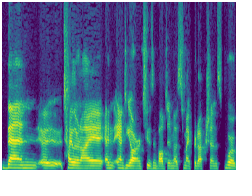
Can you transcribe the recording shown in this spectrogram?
Then uh, Tyler and I and Andi Arndt, who's involved in most of my productions, were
